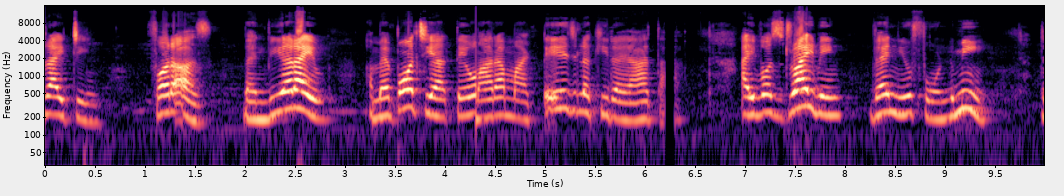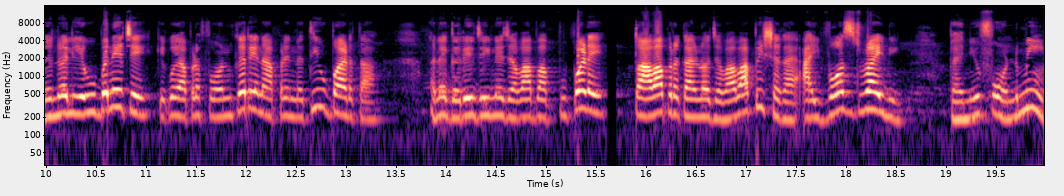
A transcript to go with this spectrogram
writing for us when we arrive અમે પહોંચ્યા, તેઓ મારા માટે જ લખી રહ્યા હતા. I was driving when you phoned me generally એવું બને છે કે કોઈ આપણે ફોન કરે ને આપણે નથી ઉપાડતા અને ઘરે જઈને જવાબ આપવું પડે, તો આવા પ્રકારનો જવાબ આપી શકાય. I was driving when you phoned me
